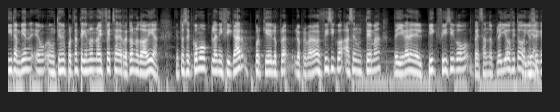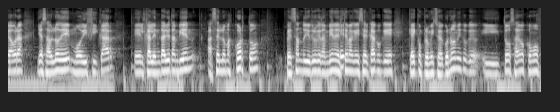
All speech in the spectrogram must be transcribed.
y también es un tema importante que no, no, hay fecha de retorno todavía. Entonces, ¿cómo planificar? Porque los, los, preparadores físicos hacen un tema de llegar en el pick físico pensando en playoff y todo. También. Yo sé que ahora ya se habló de modificar el calendario también, hacerlo más corto. Pensando yo creo que también en el eh, tema que dice el Caco, que, que hay compromisos económicos que, y todos sabemos cómo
